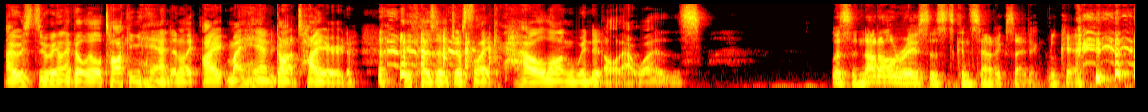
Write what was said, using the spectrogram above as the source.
i was doing like the little talking hand and like i my hand got tired because of just like how long-winded all that was Listen, not all racists can sound exciting. Okay.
